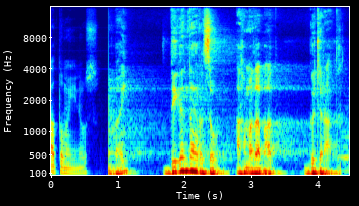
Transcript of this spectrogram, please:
തത്തുമൈ news. By. Diganta resort Ahmedabad Gujarat.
